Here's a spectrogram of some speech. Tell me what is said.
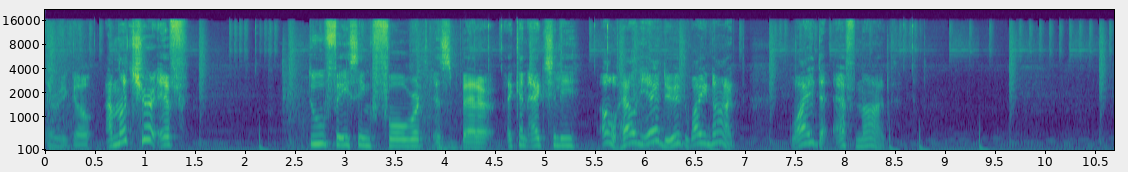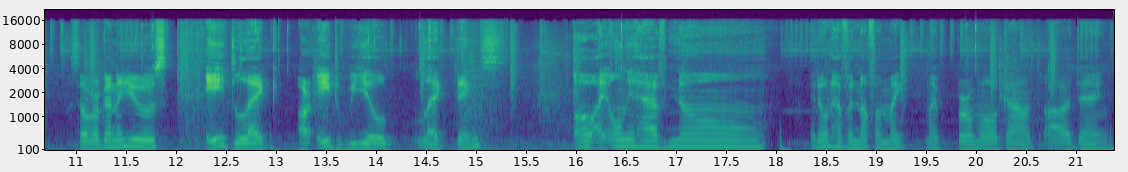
there we go. I'm not sure if two facing forward is better. I can actually... Oh, hell yeah, dude. Why not? Why the F not? So we're gonna use eight leg or eight wheel leg things. Oh, I only have no. I don't have enough on my my promo account. Oh dang.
